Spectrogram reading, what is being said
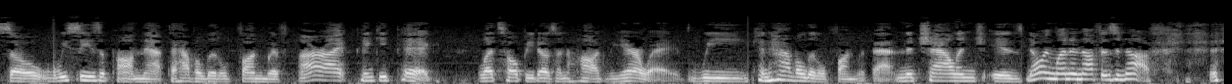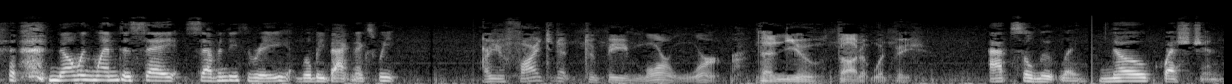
So we seize upon that to have a little fun with, alright, Pinky Pig. Let's hope he doesn't hog the airwaves. We can have a little fun with that. And the challenge is knowing when enough is enough. knowing when to say 73, we'll be back next week. Are you finding it to be more work than you thought it would be? Absolutely. No question.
